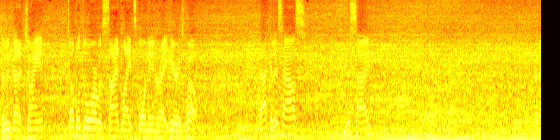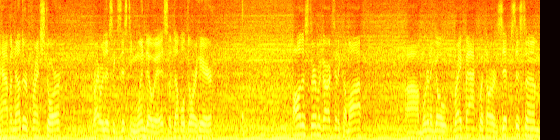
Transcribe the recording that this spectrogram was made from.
then we've got a giant double door with side lights going in right here as well. Back of this house, on this side, we're gonna have another French door right where this existing window is, so double door here. All this Thermagard is gonna come off. Um, we're gonna go right back with our zip system,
